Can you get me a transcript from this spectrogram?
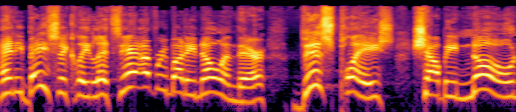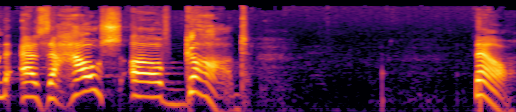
and he basically lets everybody know in there this place shall be known as the house of God. Now,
